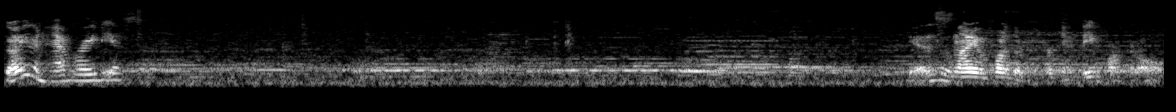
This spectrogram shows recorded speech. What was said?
Do I even have radius? Yeah, this is not even part of the freaking theme park at all.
